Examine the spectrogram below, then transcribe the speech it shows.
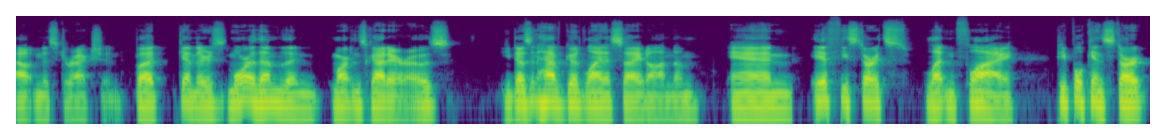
out in this direction. But again, there's more of them than Martin's got arrows. He doesn't have good line of sight on them. And if he starts letting fly, people can start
